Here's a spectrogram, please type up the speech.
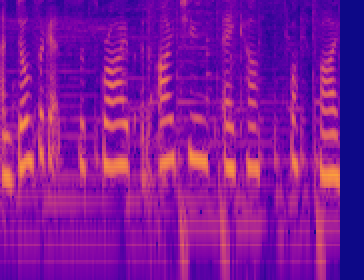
And don't forget to subscribe at iTunes, Acast, Spotify,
